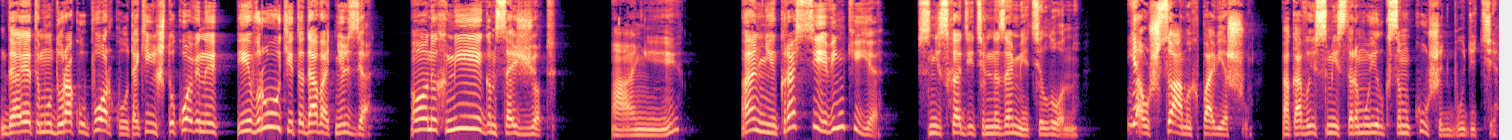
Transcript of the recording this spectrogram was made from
Да этому дураку порку такие штуковины и в руки-то давать нельзя. Он их мигом сожжет. А они? Они красивенькие, снисходительно заметил он. Я уж сам их повешу, пока вы с мистером Уилксом кушать будете.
